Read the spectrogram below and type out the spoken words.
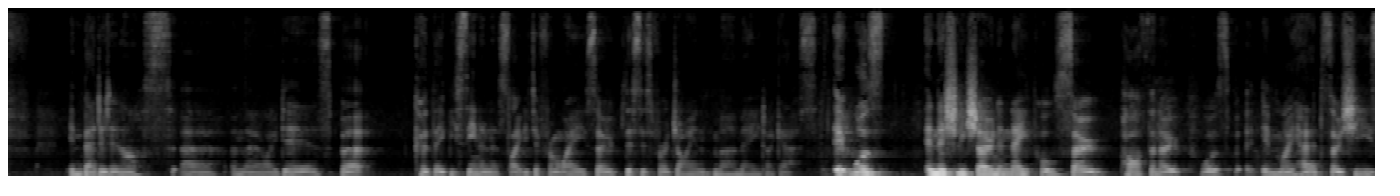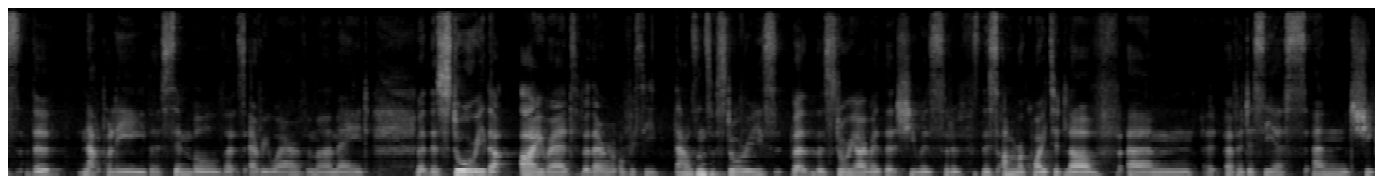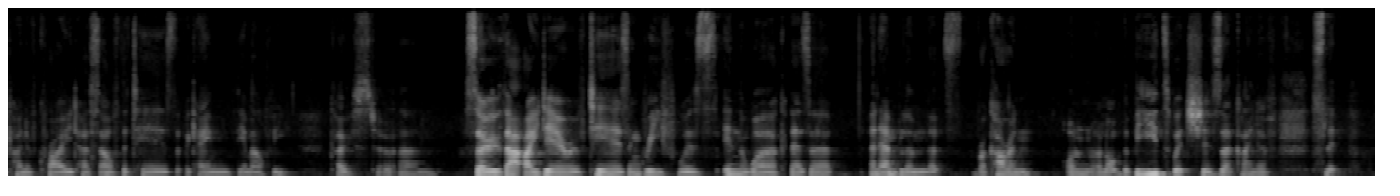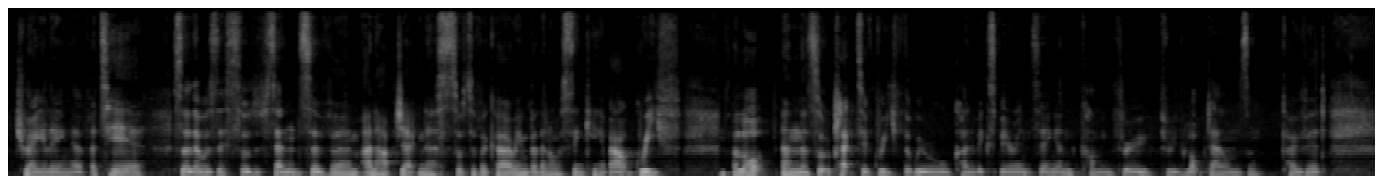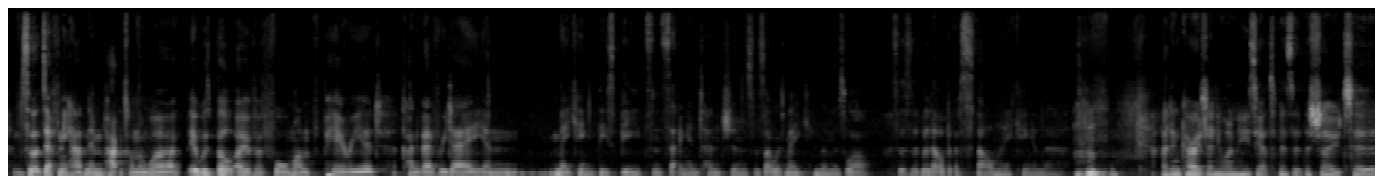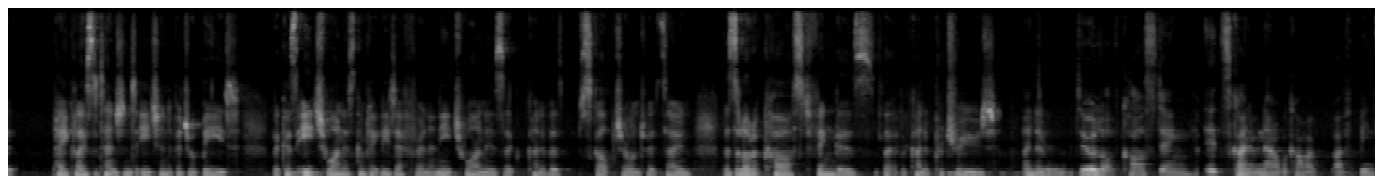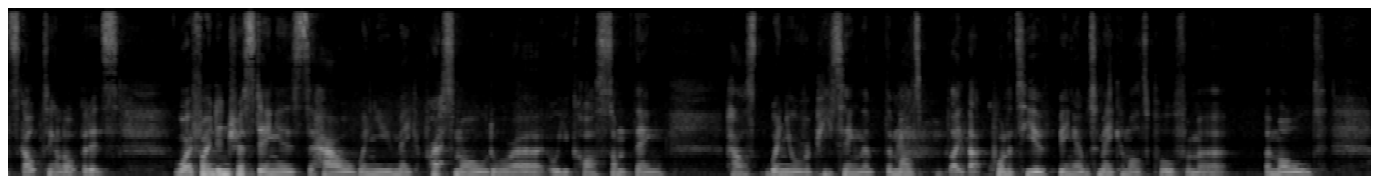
embedded in us uh, and their ideas, but could they be seen in a slightly different way? So this is for a giant mermaid, I guess. It was initially shown in Naples, so Parthenope was in my head. So she's the Napoli, the symbol that's everywhere of a mermaid. But the story that I read, but there are obviously thousands of stories, but the story I read that she was sort of this unrequited love um, of Odysseus, and she kind of cried herself the tears that became the Amalfi Coast. Um, so that idea of tears and grief was in the work. There's a an emblem that's recurrent on a lot of the beads, which is a kind of slip trailing of a tear. So there was this sort of sense of um, an abjectness sort of occurring, but then I was thinking about grief a lot and the sort of collective grief that we were all kind of experiencing and coming through through lockdowns and COVID. So that definitely had an impact on the work. It was built over a four month period, kind of every day, and making these beads and setting intentions as I was making them as well. So there's a little bit of spell making in there. I'd encourage anyone who's yet to visit the show to pay close attention to each individual bead because each one is completely different and each one is a kind of a sculpture onto its own. There's a lot of cast fingers that kind of protrude. Mm. I do, do a lot of casting. It's kind of now become, I've been sculpting a lot, but it's what I find interesting is how when you make a press mold or a, or you cast something, how when you're repeating the the multi, like that quality of being able to make a multiple from a, a mold.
